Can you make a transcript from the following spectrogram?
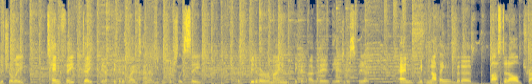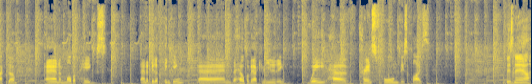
literally 10 feet deep in a thicket of lantana. You can actually see a bit of a remaining thicket over there at the edge of this field. And with nothing but a busted old tractor and a mob of pigs and a bit of thinking and the help of our community, we have transformed this place. There's now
